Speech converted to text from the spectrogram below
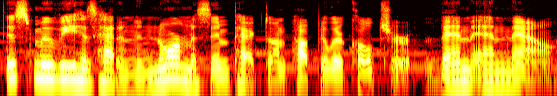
This movie has had an enormous impact on popular culture, then and now.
